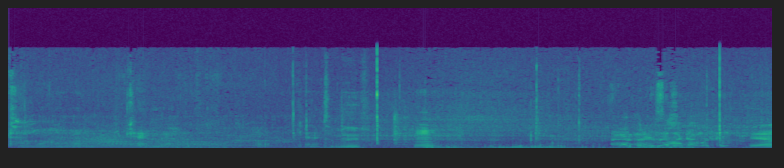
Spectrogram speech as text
Come on, camera. Okay. To move. Hmm? Yeah.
